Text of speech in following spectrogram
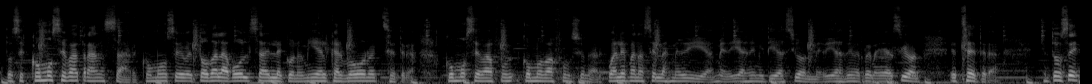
Entonces, ¿cómo se va a transar? ¿Cómo se ve toda la bolsa en la economía del carbono, etcétera? ¿Cómo, se va ¿Cómo va a funcionar? ¿Cuáles van a ser las medidas? Medidas de mitigación, medidas de remediación, etcétera. Entonces,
